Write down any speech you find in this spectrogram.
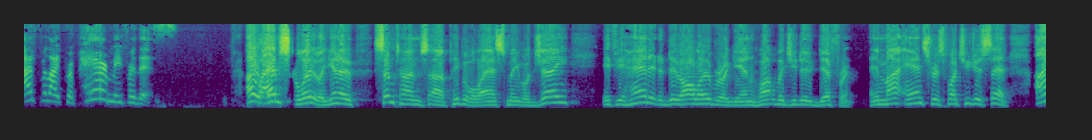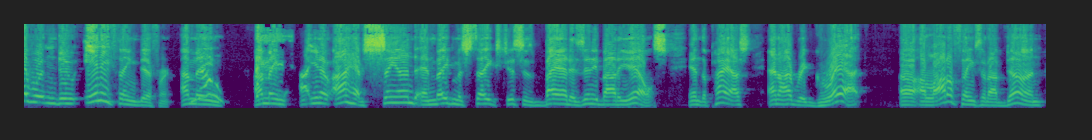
I feel like prepared me for this. Oh, absolutely. You know, sometimes uh, people will ask me, well, Jay, if you had it to do all over again, what would you do different? And my answer is what you just said. I wouldn't do anything different. I mean, no. I mean, I, you know, I have sinned and made mistakes just as bad as anybody else in the past, and I regret uh, a lot of things that I've done.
